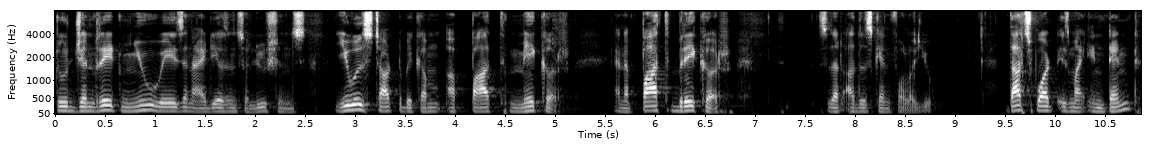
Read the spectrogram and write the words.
to generate new ways and ideas and solutions you will start to become a path maker and a path breaker so that others can follow you that's what is my intent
